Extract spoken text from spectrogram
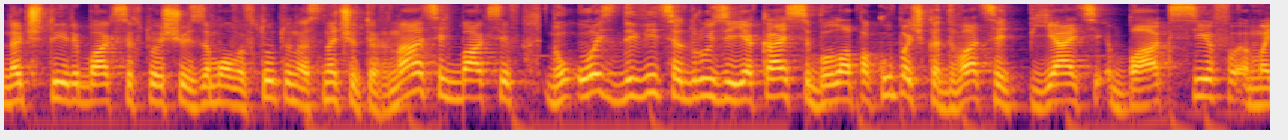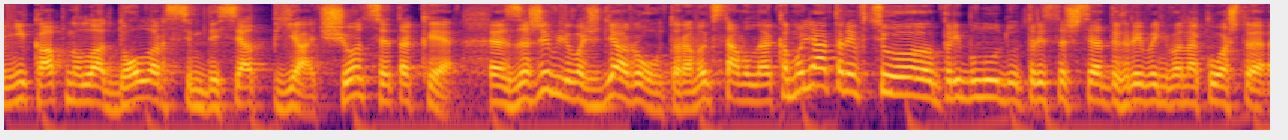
на 4 бакси хтось щось замовив. Тут у нас на 14 баксів. Ну ось дивіться, друзі, якась була покупочка 25 баксів. Мені капнула долар 75. Що це таке? Е, Заживлювач для роутера. Ви вставили акумулятори в цю приблуду, 360 гривень вона коштує.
